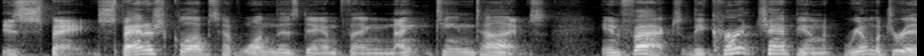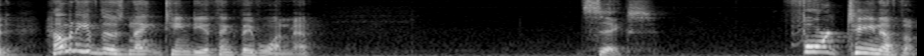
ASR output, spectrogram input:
is Spain. Spanish clubs have won this damn thing 19 times. In fact, the current champion, Real Madrid, how many of those 19 do you think they've won, man? Six. 14 of them.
